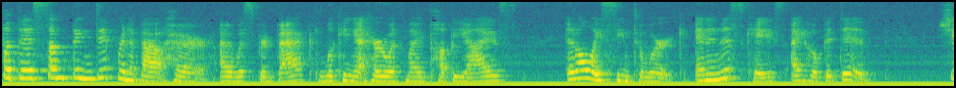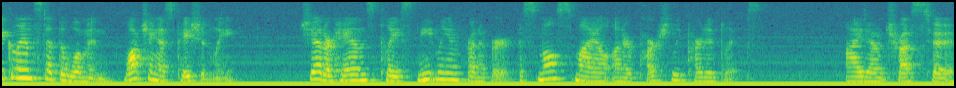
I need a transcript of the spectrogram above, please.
But there's something different about her, I whispered back, looking at her with my puppy eyes. It always seemed to work, and in this case, I hope it did. She glanced at the woman, watching us patiently. She had her hands placed neatly in front of her, a small smile on her partially parted lips. I don't trust her,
